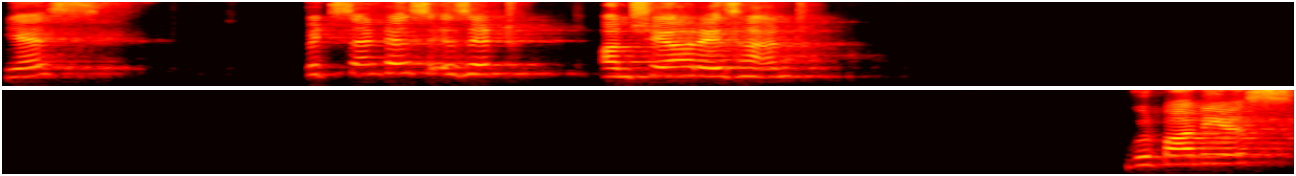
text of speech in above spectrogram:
Yes? Which sentence is it? Anshaya, raise hand. Gurpal, yes?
